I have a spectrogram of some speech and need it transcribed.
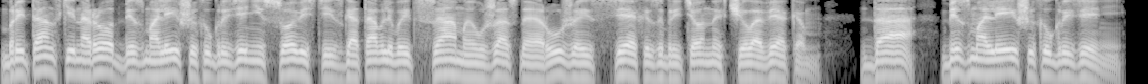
Британский народ без малейших угрызений совести изготавливает самое ужасное оружие из всех изобретенных человеком. Да, без малейших угрызений.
